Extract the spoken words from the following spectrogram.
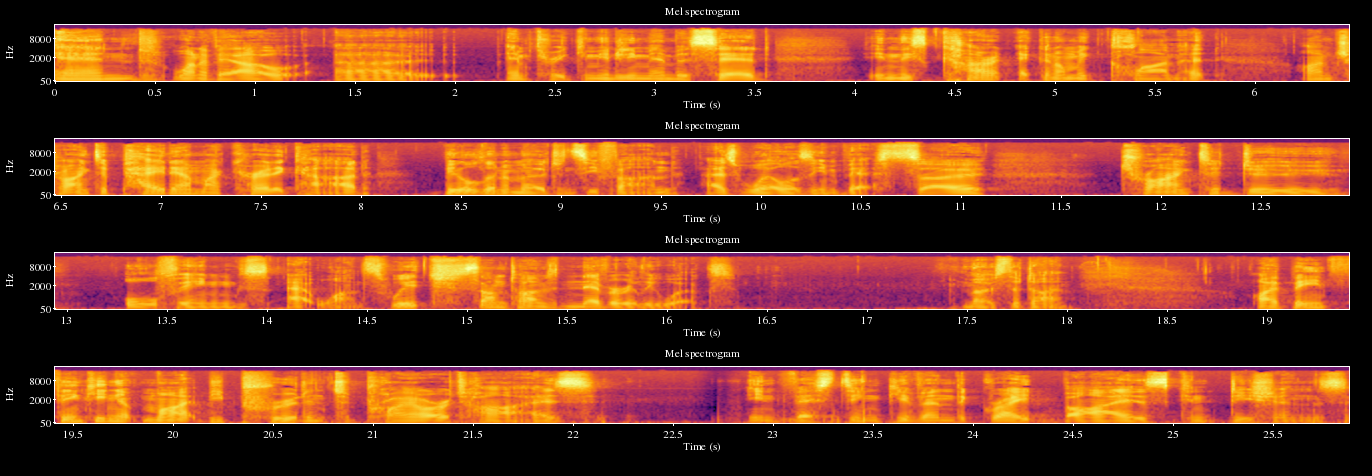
and one of our uh, M3 community members said, in this current economic climate, I'm trying to pay down my credit card, build an emergency fund, as well as invest. So, trying to do all things at once, which sometimes never really works. Most of the time. I've been thinking it might be prudent to prioritize investing given the great buyers conditions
